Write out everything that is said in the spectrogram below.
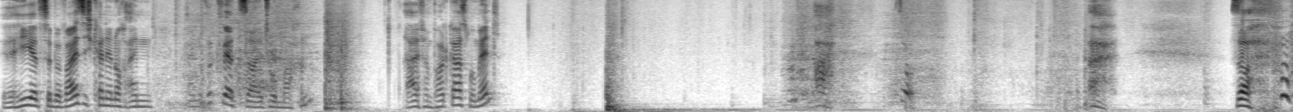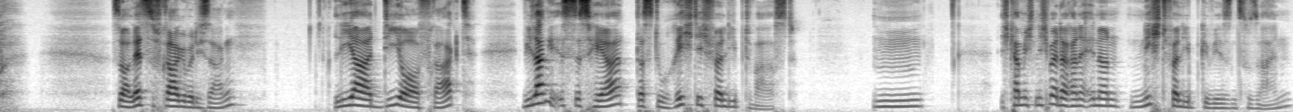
äh, hier jetzt der Beweis, ich kann ja noch einen, einen Rückwärtssalto machen. Live im Podcast, Moment. Ah, so. Ah. So, puh. So, letzte Frage würde ich sagen. Lia Dior fragt, wie lange ist es her, dass du richtig verliebt warst? Hm, ich kann mich nicht mehr daran erinnern, nicht verliebt gewesen zu sein.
